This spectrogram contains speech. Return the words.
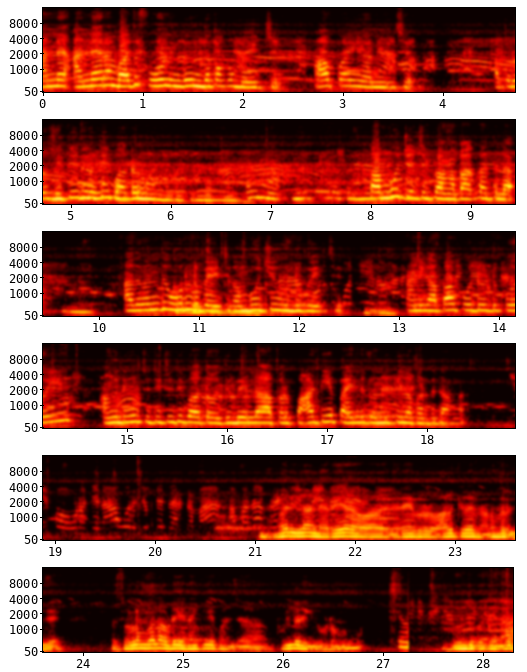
அண்ணன் அந்நேரம் பார்த்து ஃபோன் இங்க இந்த பக்கம் போயிடுச்சு. ஆப்பா இங்க இருந்துச்சு அப்புறம் சுத்தி சுத்தி பார்த்தோம். ஆமா. கம்பூச்சி வச்சிருப்பாங்க பக்கத்துல. அது வந்து உருண்டு போயிடுச்சு கம்பூச்சி உருண்டு போயிடுச்சு. அன்னைக்கு அப்பா போட்டு விட்டு போய் அங்கிட்டு இங்கிட்டு சுத்தி சுத்தி பார்த்தோம் இதுவே இல்லை அப்புறம் பாட்டியே பயந்துட்டு வந்து கீழே படுத்துட்டாங்க. இந்த மாதிரிலாம் நிறைய நிறைய பேரோட வாழ்க்கையில் நடந்திருக்கு. இப்போ சொல்லும் போது அப்படியே எனக்கே கொஞ்சம் புல்லரிக்கு உடம்பு. இது வந்து பார்த்தீங்கன்னா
